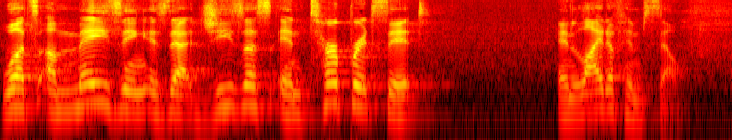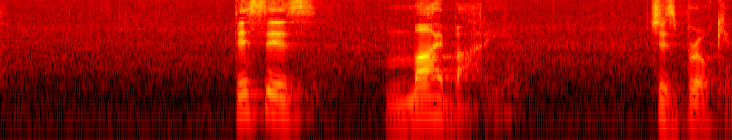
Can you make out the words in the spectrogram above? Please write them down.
What's amazing is that Jesus interprets it in light of himself. This is my body, which is broken.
